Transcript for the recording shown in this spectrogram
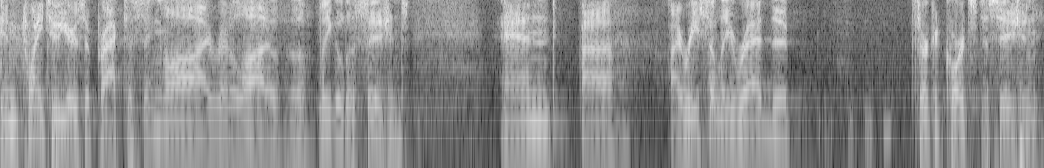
In 22 years of practicing law, I read a lot of uh, legal decisions, and uh, I recently read the Circuit Court's decision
